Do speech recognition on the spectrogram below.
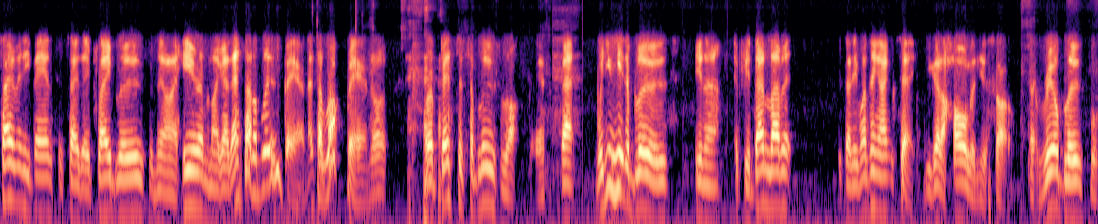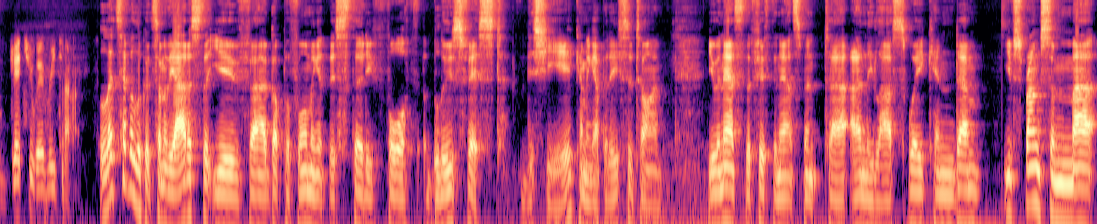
so many bands that say they play blues, and then I hear them and I go, "That's not a blues band. That's a rock band." Or, or at best, it's a blues rock band. But when you hear the blues, you know, if you don't love it, there's only one thing I can say: you got a hole in your soul. The real blues will get you every time. Let's have a look at some of the artists that you've uh, got performing at this 34th Blues Fest this year, coming up at Easter time. You announced the fifth announcement uh, only last week, and um, you've sprung some uh,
